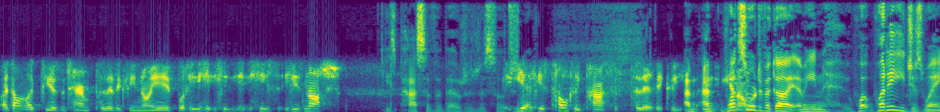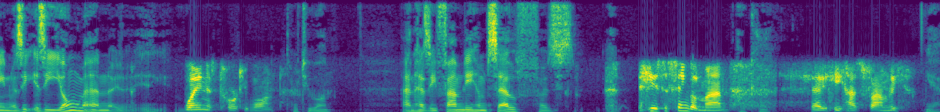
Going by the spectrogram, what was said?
I don't like to use the term politically naive, but he, he he's he's not. He's passive about it as such. Yeah, he's totally passive politically. And, and what know, sort of a guy? I mean, what what age is Wayne? Was he is he a young man? Uh, Wayne is thirty-one. Thirty one, and has he family himself? Has, He's a single man. okay, Uh, he has family. yeah,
